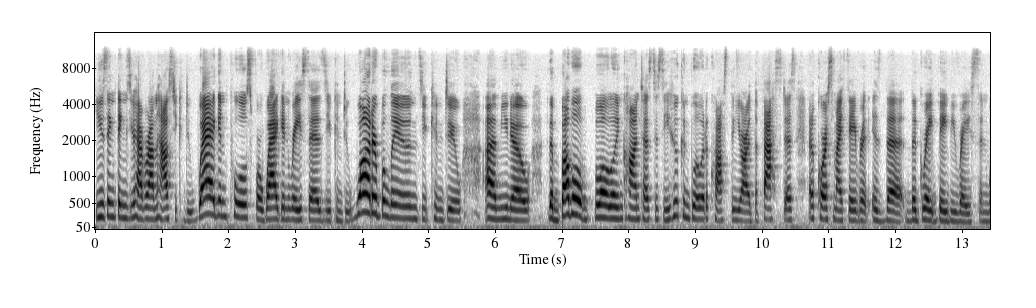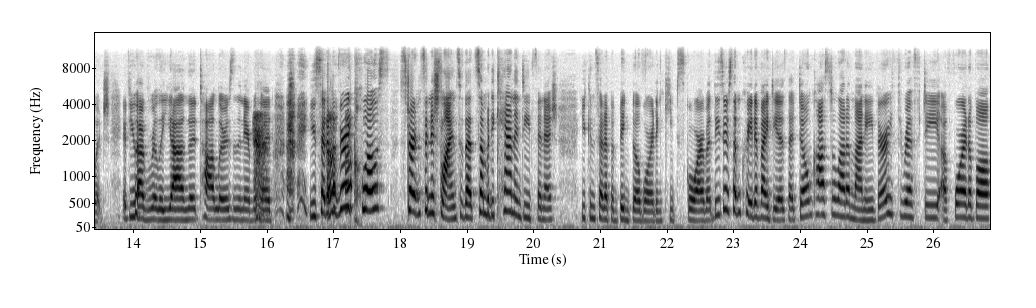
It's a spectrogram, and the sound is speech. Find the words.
Using things you have around the house, you can do wagon pools for wagon races. You can do water balloons. You can do, um, you know, the bubble blowing contest to see who can blow it across the yard the fastest. And of course, my favorite is the the great baby race, in which if you have really young toddlers in the neighborhood, you set up a very close start and finish line so that somebody can indeed finish. You can set up a big billboard and keep score. But these are some creative ideas that don't cost a lot of money, very thrifty, affordable,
